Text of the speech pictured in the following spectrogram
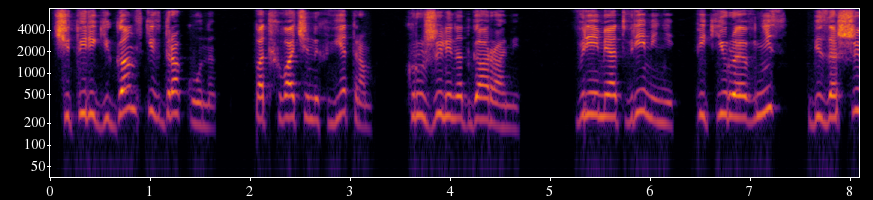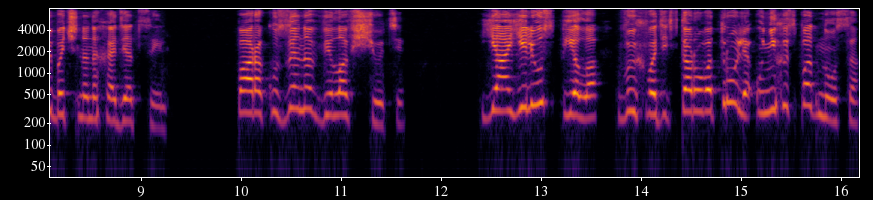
Четыре гигантских дракона, подхваченных ветром, кружили над горами, время от времени пикируя вниз, безошибочно находя цель. Пара кузенов вела в счете. Я еле успела выхватить второго тролля у них из-под носа.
